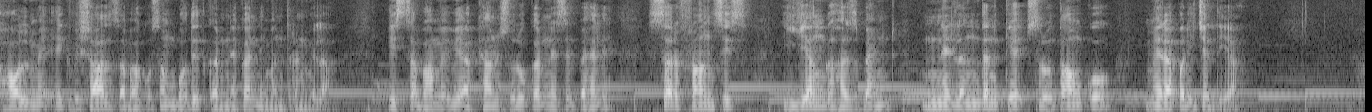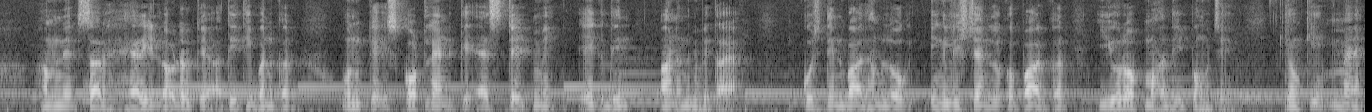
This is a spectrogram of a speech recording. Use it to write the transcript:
हॉल में एक विशाल सभा को संबोधित करने का निमंत्रण मिला। इस सभा में व्याख्यान शुरू करने से पहले सर फ्रांसिस यंग हस्बैंड ने लंदन के श्रोताओं को मेरा परिचय दिया। हमने सर हैरी लॉडर के अतिथि बनकर उनके स्कॉटलैंड के एस्टेट में एक दिन आनंद में बिताया। कुछ दिन बाद हम लोग इंग्लिश चैनल को पार कर यूरोप महाद्वीप पहुँचे, क्योंकि मैं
